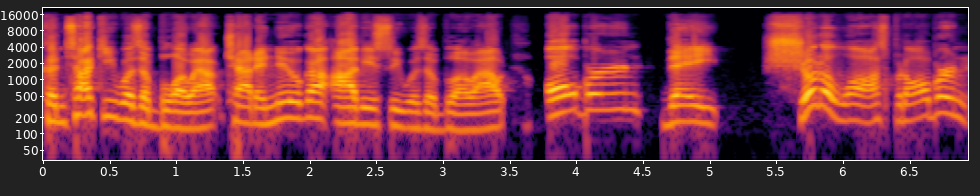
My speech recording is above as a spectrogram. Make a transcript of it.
Kentucky was a blowout. Chattanooga obviously was a blowout. Auburn, they should have lost, but Auburn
